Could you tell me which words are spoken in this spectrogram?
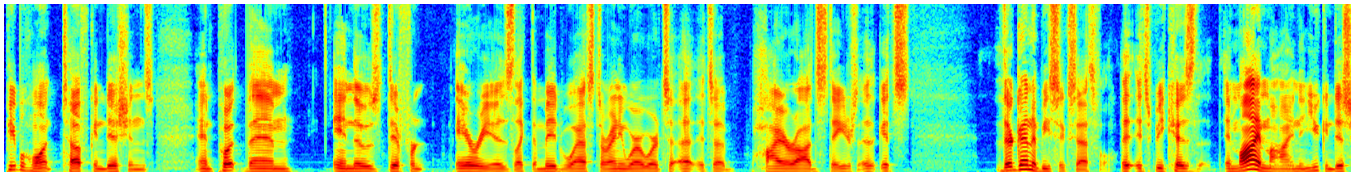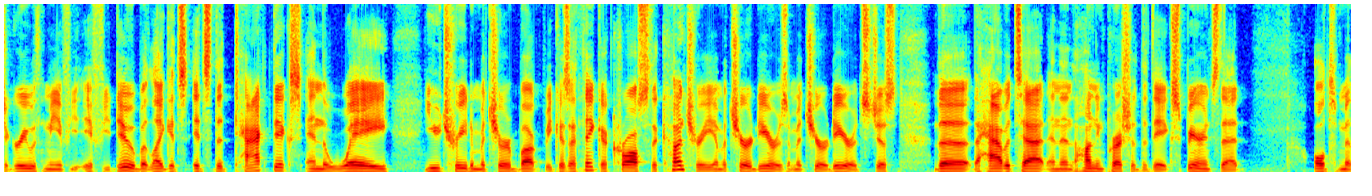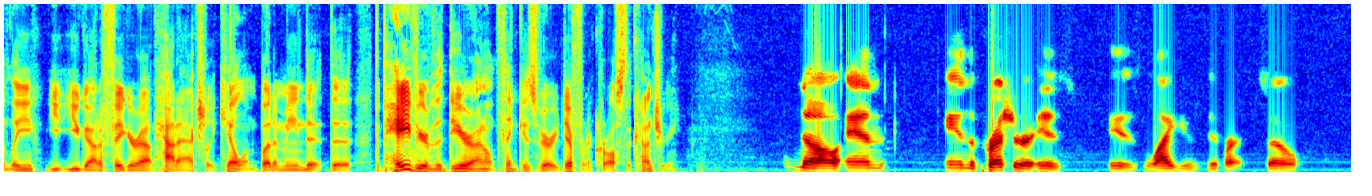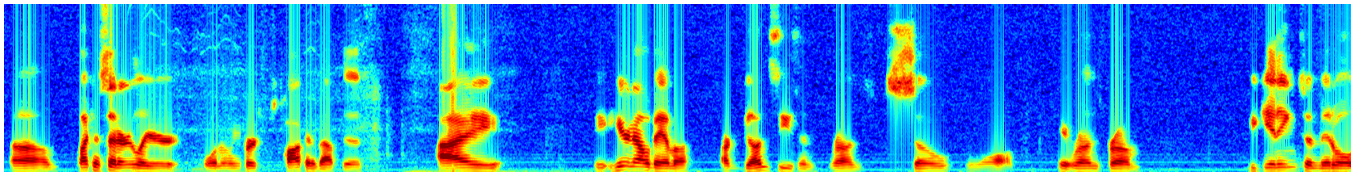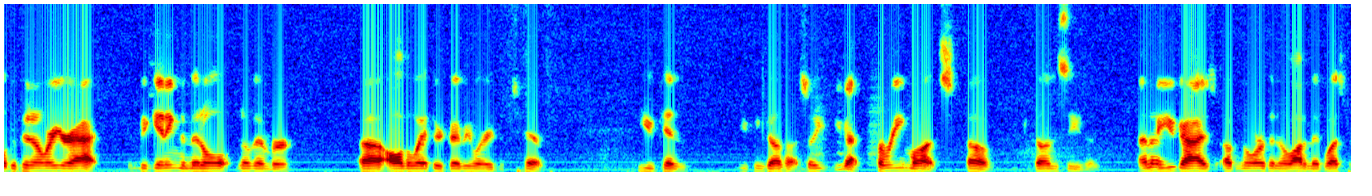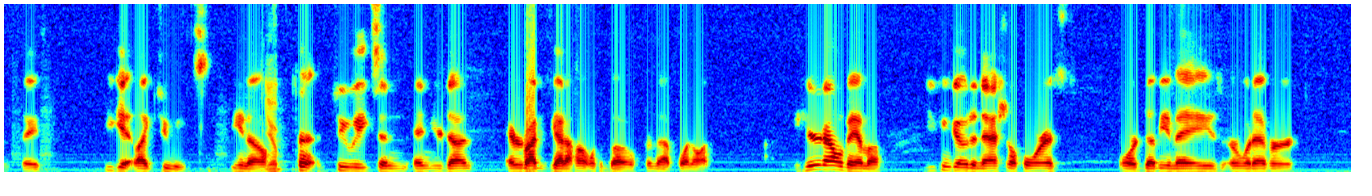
people who want tough conditions and put them in those different areas like the Midwest or anywhere where it's a it's a higher odds state it's they're going to be successful. It's because in my mind and you can disagree with me if you if you do, but like it's it's the tactics and the way you treat a mature buck because I think across the country a mature deer is a mature deer. It's just the the habitat and then the hunting pressure that they experience that ultimately you, you got to figure out how to actually kill them. But I mean, the, the the behavior of the deer, I don't think, is very different across the country. No, and and the pressure is is light years different. So, um, like I said earlier when we first was talking about this, I here in Alabama, our gun season runs so long. It runs from beginning to middle, depending on where you're at, beginning the middle November, uh, all the way through February the 10th, you can you can gun hunt. So you got three months of gun season. I know you guys up north in a lot of Midwestern states, you get like two weeks. You know, yep. two weeks and and you're done. Everybody's got to hunt with a bow from that point on. Here in Alabama, you can go to national forests or WMAs or whatever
